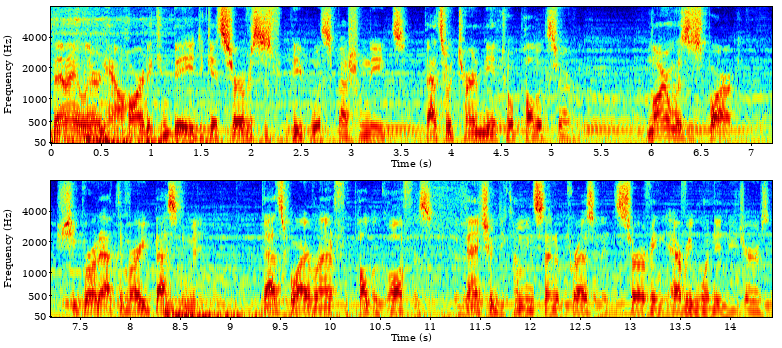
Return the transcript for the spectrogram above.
Then I learned how hard it can be to get services for people with special needs. That's what turned me into a public servant. Lauren was a spark. She brought out the very best in me. That's why I ran for public office, eventually becoming Senate President, serving everyone in New Jersey.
